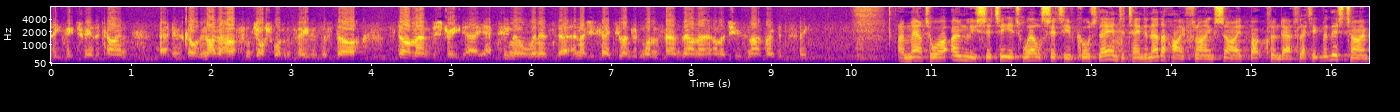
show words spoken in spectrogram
league victory at the time. Uh, and it was goals in either half from Josh Wadden, so he was the star, star man for Street. Uh, yeah, 2 0 winners. Uh, and as you say, 201 fans on a, on a Tuesday night, very good to see. And now to our only city, it's Wells City, of course. They entertained another high flying side, Buckland Athletic, but this time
